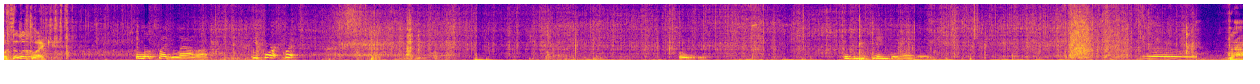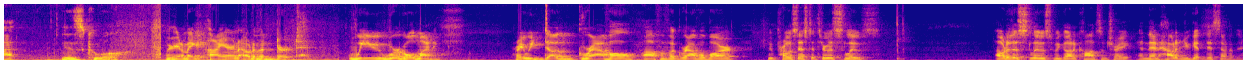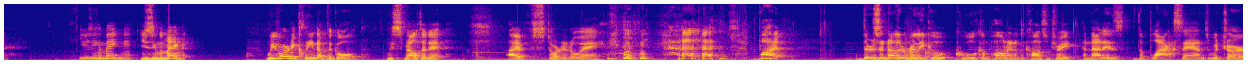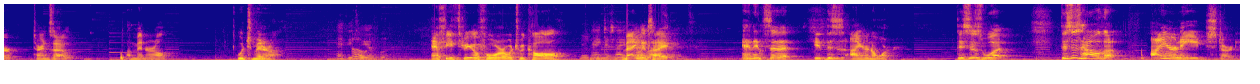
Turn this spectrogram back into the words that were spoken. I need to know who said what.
Speaker 1: What's it look like?
Speaker 2: It looks like lava. Keep for it, quick. Oh. This is the same thing I did. Whoa.
Speaker 1: That is cool. We're gonna make iron out of the dirt. We were gold mining, right? We dug gravel off of a gravel bar. We processed it through a sluice. Out of the sluice, we got a concentrate. And then how did you get this out of there?
Speaker 3: Using a magnet.
Speaker 1: Using the magnet. We've already cleaned up the gold. We smelted it. I've stored it away. but there's another really cool, cool component of the concentrate, and that is the black sands, which are, turns out, a mineral. Which mineral?
Speaker 4: Fe3O4.
Speaker 1: Fe3O4, which we call
Speaker 4: Magnetite.
Speaker 1: Magnetite. and it's a it, this is iron ore. This is what this is how the Iron Age started.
